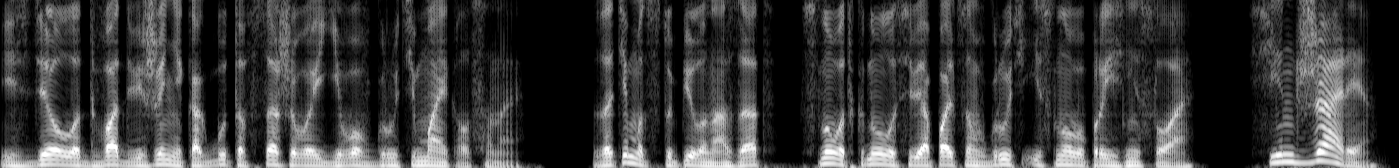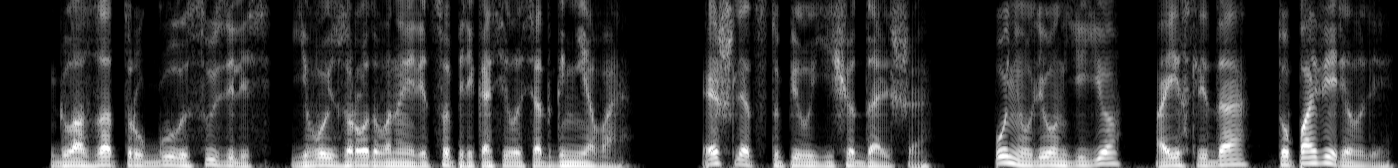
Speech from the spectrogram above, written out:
и сделала два движения, как будто всаживая его в грудь Майклсона. Затем отступила назад, снова ткнула себя пальцем в грудь и снова произнесла «Синджари!». Глаза Тругулы сузились, его изуродованное лицо перекосилось от гнева. Эшли отступил еще дальше. Понял ли он ее, а если да, то поверил ли?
